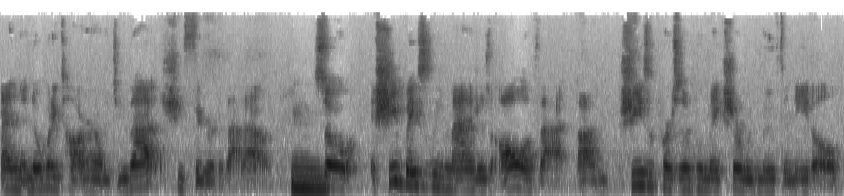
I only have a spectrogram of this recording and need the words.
and nobody taught her how to do that. She figured that out. Mm. So she basically manages all of that. Um, she's the person who makes sure we move the needle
